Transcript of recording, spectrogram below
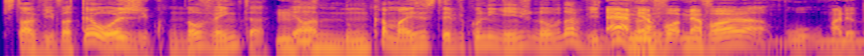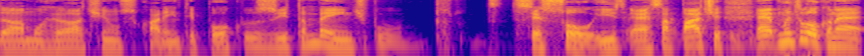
está viva até hoje, com 90. Uhum. E ela nunca mais esteve com ninguém de novo na vida. É, minha sabe? avó, minha avó, o marido dela morreu, ela tinha uns 40 e poucos, e também, tipo, cessou. E essa parte. É muito louco, né?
